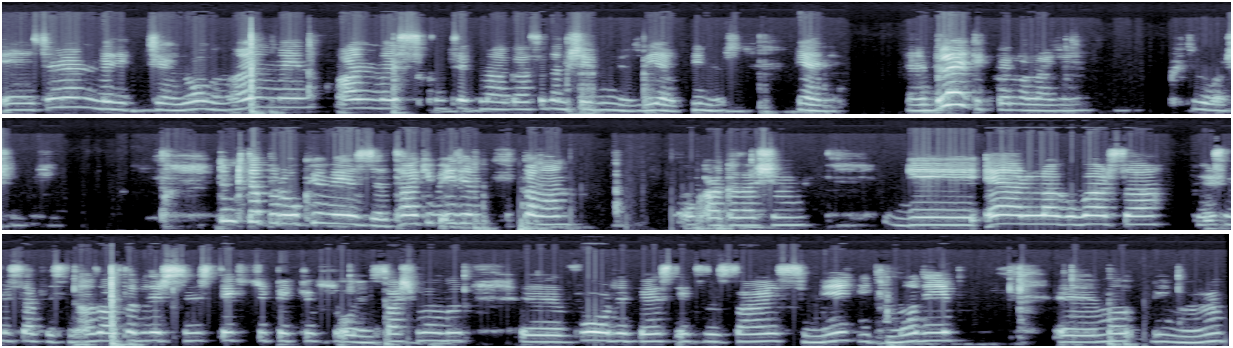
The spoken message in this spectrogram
e, söylenmedikçe yoldan ayrılmayın ayrılmaya sıkıntı etme zaten bir şey bilmiyoruz bir yer bilmiyoruz yani yani bilerdik böyle olayları kötü bir başlamış tüm kitapları okuyun ve yazıları takip edin tamam arkadaşım Ee, eğer lag varsa görüş mesafesini azaltabilirsiniz. Tekstür pek yoksa oyun saçma olur. Ee, for the best exercise make it modi. Ee, mo bilmiyorum.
